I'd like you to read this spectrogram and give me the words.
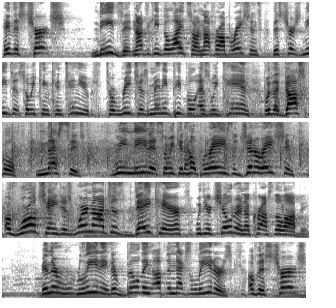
Hey, this church needs it, not to keep the lights on, not for operations. This church needs it so we can continue to reach as many people as we can with a gospel message. We need it so we can help raise a generation of world changes. We're not just daycare with your children across the lobby. And they're leading, they're building up the next leaders of this church,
